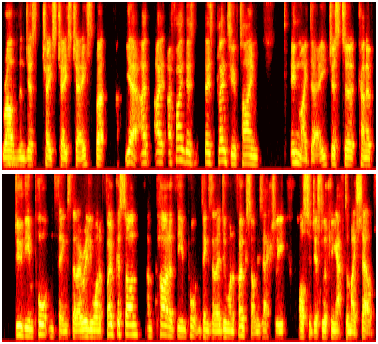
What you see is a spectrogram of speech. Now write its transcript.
rather mm. than just chase chase chase. But yeah I, I i find there's there's plenty of time in my day just to kind of do the important things that i really want to focus on. And part of the important things that i do want to focus on is actually also just looking after myself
